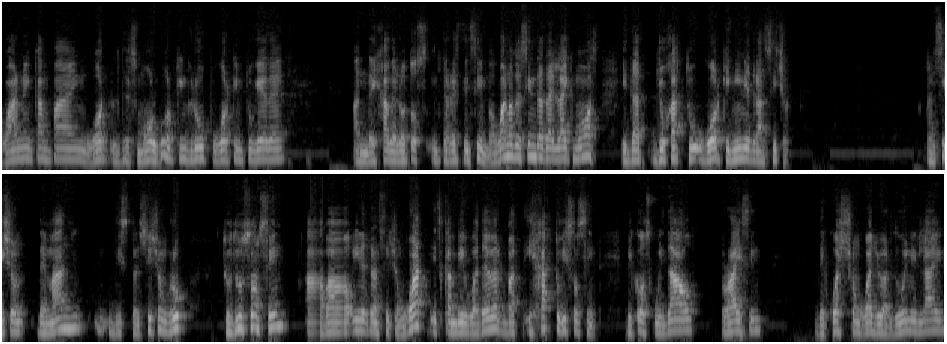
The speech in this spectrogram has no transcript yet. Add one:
warning campaign, work, the small working group working together, and they have a lot of interesting things. But one of the things that I like most is that you have to work in any transition. Transition demand this transition group to do something about in a transition. What it can be whatever, but it has to be something because without rising the question what you are doing in life,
